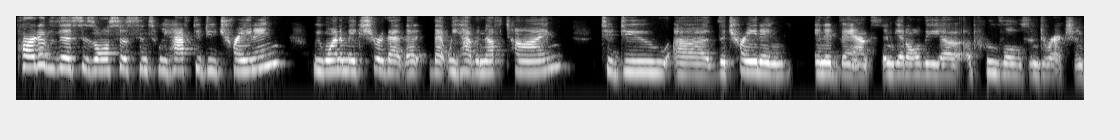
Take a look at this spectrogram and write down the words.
Part of this is also since we have to do training, we want to make sure that, that, that we have enough time to do uh, the training in advance and get all the uh, approvals and direction.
